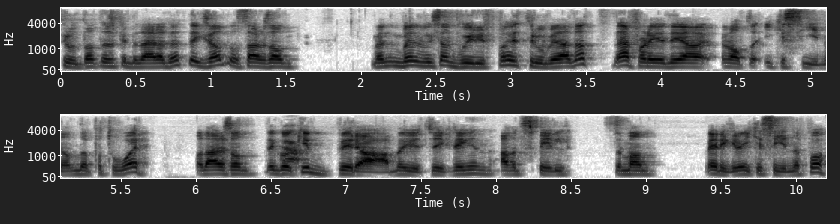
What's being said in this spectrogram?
trodd at det spillet der er dødt. ikke sant? Og så er det sånn, Men, men liksom, hvorfor tror vi det er dødt? Det er fordi de har valgt å ikke si noe om det på to år. Og er Det sånn, det går Ja. ikke bra med utviklingen av et spill som man velger å ikke si noe på,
